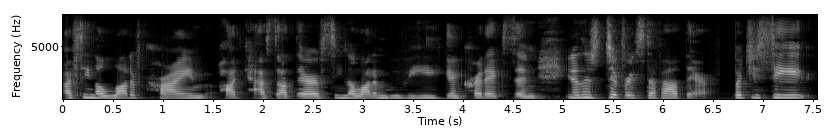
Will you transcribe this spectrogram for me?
I've seen a lot of crime podcasts out there. I've seen a lot of movie and critics, and you know, there's different stuff out there. But you see,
